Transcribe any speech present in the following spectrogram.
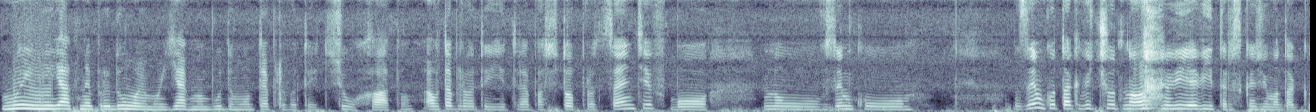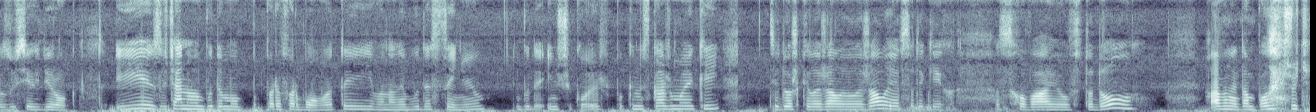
Ми ніяк не придумаємо, як ми будемо утеплювати цю хату. А утеплювати її треба 100%, бо ну, взимку Взимку так відчутно віє вітер, скажімо так, з усіх дірок. І, звичайно, ми будемо перефарбовувати її, вона не буде синьою, буде інший колір, поки не скажемо який. Ці дошки лежали, лежали, я все-таки їх сховаю в стодолу. Хай вони там полежать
